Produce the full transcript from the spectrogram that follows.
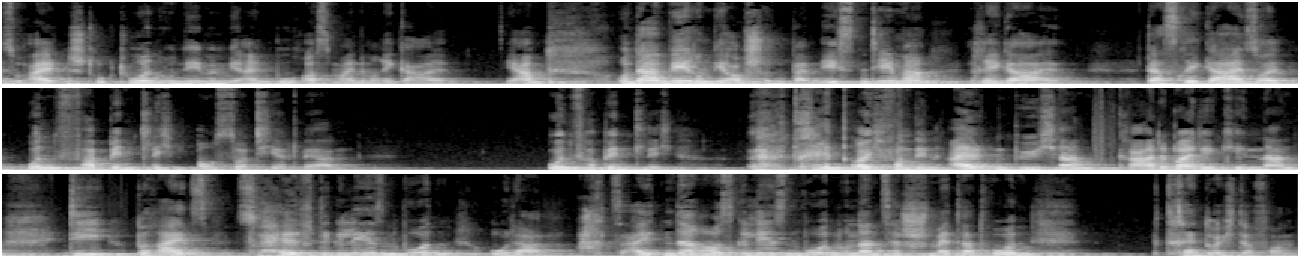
zu alten Strukturen und nehme mir ein Buch aus meinem Regal. Ja? Und da wären wir auch schon beim nächsten Thema, Regal. Das Regal soll unverbindlich aussortiert werden. Unverbindlich. Trennt euch von den alten Büchern, gerade bei den Kindern, die bereits zur Hälfte gelesen wurden oder acht Seiten daraus gelesen wurden und dann zerschmettert wurden. Trennt euch davon.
